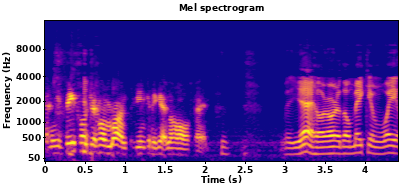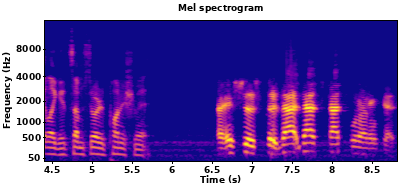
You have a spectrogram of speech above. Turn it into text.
and he has 800 home runs, he ain't to get in the Hall of Fame. Yeah, or, or they'll make him wait like it's some sort of punishment. Uh, It's just that that's that's what I don't get.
